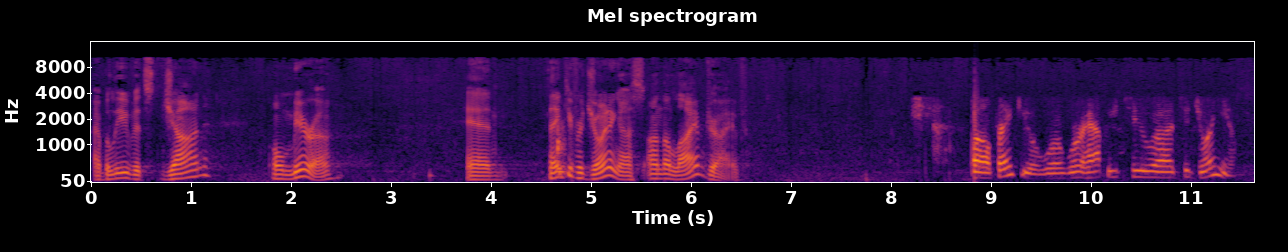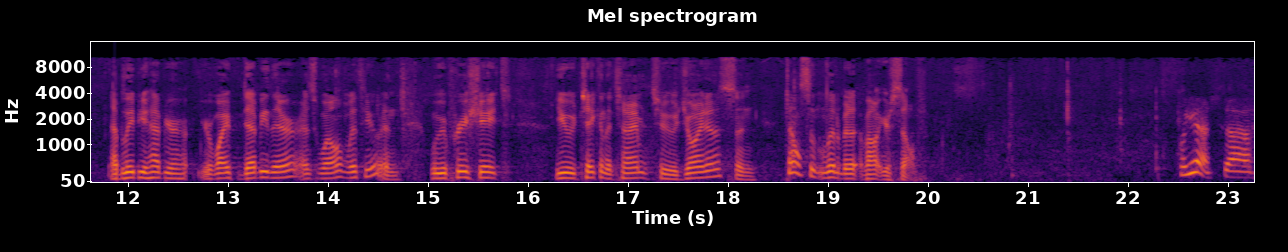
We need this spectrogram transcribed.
I believe it's John O'Meara. And thank you for joining us on the live drive. Well, thank you. We're, we're happy to uh, to join you. I believe you have your, your wife Debbie there as well with you, and we appreciate you taking the time to join us and tell us a little bit about yourself. Well, yes, uh,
